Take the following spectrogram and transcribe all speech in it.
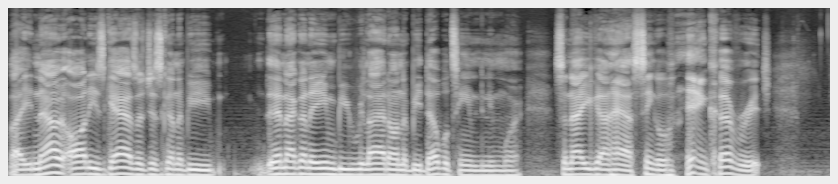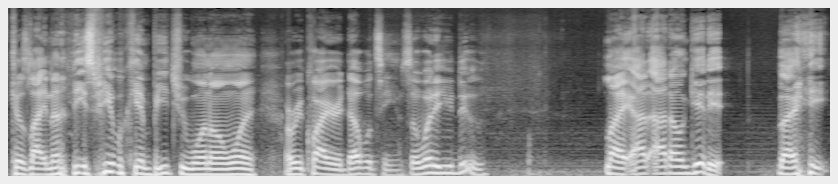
Like now, all these guys are just to be. They're not to even be relied on to be double teamed anymore. So now you got to have single hand coverage because like none of these people can beat you one on one or require a double team. So what do you do? Like I, I don't get it. Like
